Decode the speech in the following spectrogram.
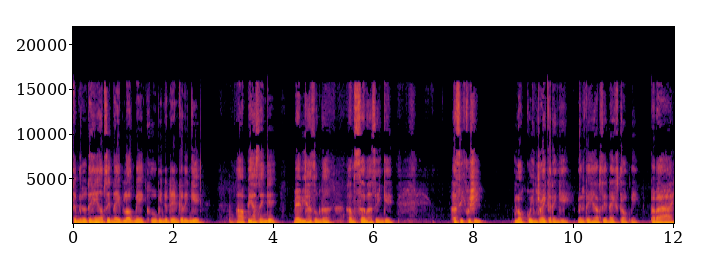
तो मिलते हैं आपसे नए ब्लॉग में। खूब इंटरटेन करेंगे। आप भी हंसेंगे, मैं भी हंसूँगा, हम सब हंसेंगे। हँसी खुशी ब्लॉग को एंजॉय करेंगे। मिलते हैं आपसे नेक्स्ट ब्लॉग में। Bye bye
